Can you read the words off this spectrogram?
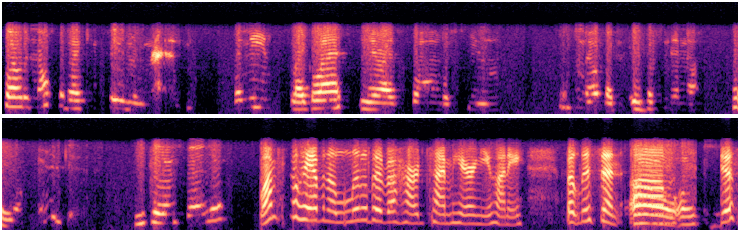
sell enough that I can pay the rent. I mean, like last year I sold a few, you know, but it wasn't enough to pay a mortgage. You see what I'm saying? Well, I'm still having a little bit of a hard time hearing you, honey. But listen, um oh, okay. just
